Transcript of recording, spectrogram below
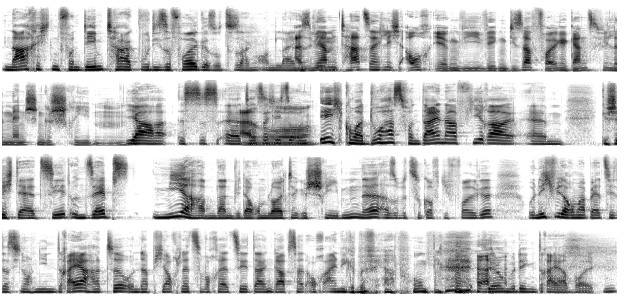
Nachrichten von dem Tag, wo diese Folge sozusagen online Also wir ging. haben tatsächlich auch irgendwie wegen dieser Folge ganz viele Menschen geschrieben. Ja, es ist äh, tatsächlich so. Also- Und ich, guck mal, du hast von deiner Vierer-Geschichte erzählt und selbst mir haben dann wiederum Leute geschrieben, ne? also Bezug auf die Folge. Und ich wiederum habe erzählt, dass ich noch nie einen Dreier hatte. Und habe ich auch letzte Woche erzählt, dann gab es halt auch einige Bewerbungen, die dann unbedingt einen Dreier wollten.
